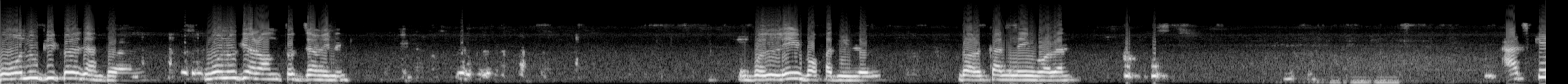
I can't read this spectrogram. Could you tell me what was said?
বনু কি করে জানতে পারবে? বনু কি আর অন্তর্জামী নাকি বললেই বকা দিয়ে যাবে দরকার নেই বলার। আজকে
